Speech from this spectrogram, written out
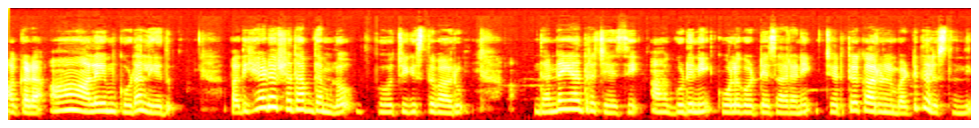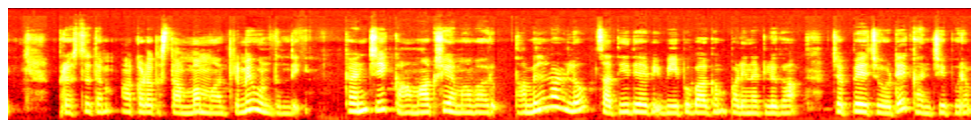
అక్కడ ఆ ఆలయం కూడా లేదు. పదిహేడవ శతాబ్దంలో పోర్చుగీస్తు వారు దండయాత్ర చేసి ఆ గుడిని కూలగొట్టేశారని చరిత్రకారులను బట్టి తెలుస్తుంది. ప్రస్తుతం అక్కడ ఒక స్తంభం మాత్రమే ఉంటుంది. కంచి కామాక్షి అమ్మవారు. తమిళనాడులో సతీదేవి వీపు భాగం పడినట్లుగా చెప్పే చోటే కంచీపురం.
